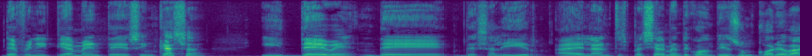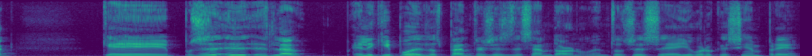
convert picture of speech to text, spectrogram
definitivamente es en casa y debe de, de salir adelante, especialmente cuando tienes un coreback que, pues, es, es la, el equipo de los Panthers es de Sam Darnold. Entonces, eh, yo creo que siempre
